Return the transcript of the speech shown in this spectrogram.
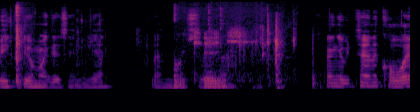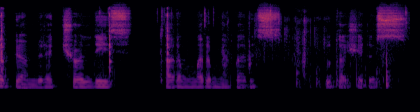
Bekliyorum aga seni gel. Ben de Okey. Kanka bir tane kova yapıyorum direkt. Çöldeyiz. Tarım marım yaparız. Su taşırız.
